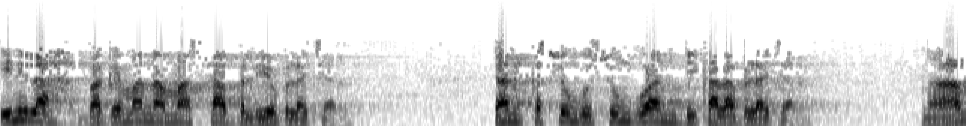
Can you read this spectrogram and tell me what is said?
inilah bagaimana masa beliau belajar dan kesungguh-sungguhan dikala belajar. Nam,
